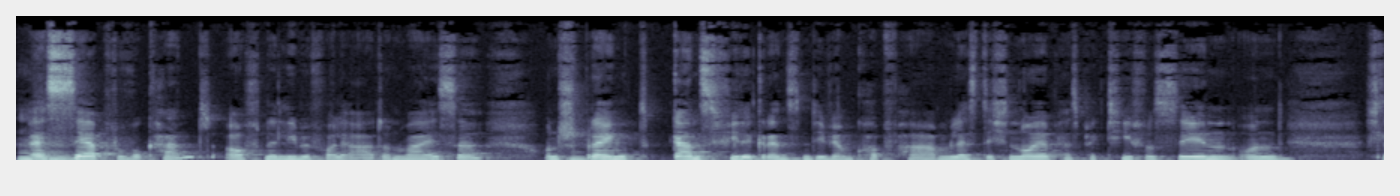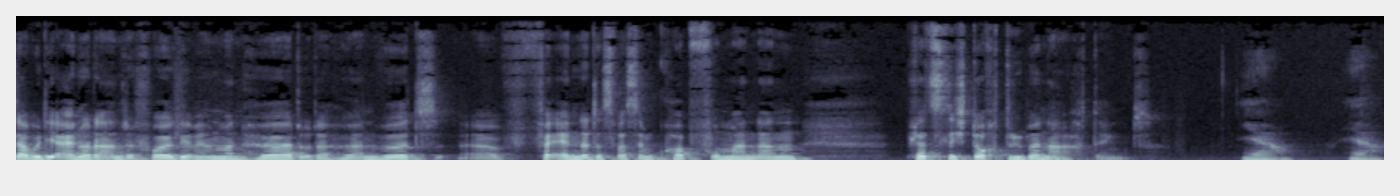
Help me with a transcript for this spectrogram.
Er ist sehr provokant auf eine liebevolle Art und Weise und sprengt ganz viele Grenzen, die wir im Kopf haben, lässt dich neue Perspektiven sehen und ich glaube, die eine oder andere Folge, wenn man hört oder hören wird, äh, verändert das was im Kopf, wo man dann plötzlich doch drüber nachdenkt. Ja, ja.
